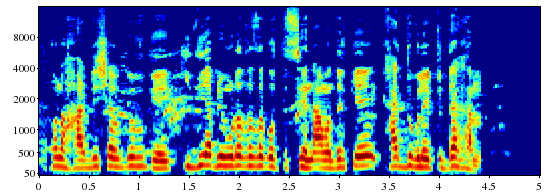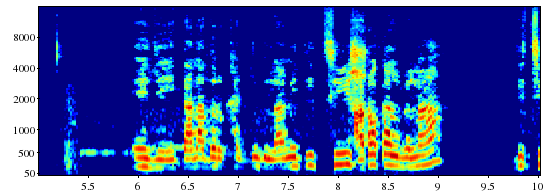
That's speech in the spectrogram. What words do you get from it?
এখন হার্ডি সাহেবকে কি দিয়ে আপনি মোটা তাজা করতেছেন আমাদেরকে খাদ্যগুলো একটু দেখান। এই যে দানাদার খাদ্যগুলো আমি দিচ্ছি সকালবেলা দিচ্ছি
